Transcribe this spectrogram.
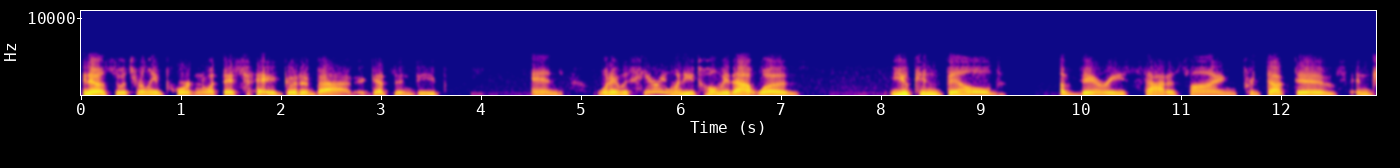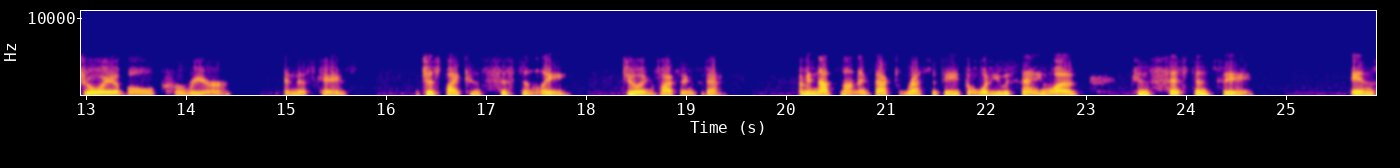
You know, so it's really important what they say, good and bad. It gets in deep. And what I was hearing when he told me that was you can build a very satisfying, productive, enjoyable career in this case just by consistently doing five things a day. I mean, that's not an exact recipe, but what he was saying was consistency in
